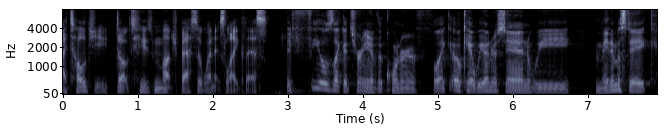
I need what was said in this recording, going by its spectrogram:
I told you, Doctor Who's much better when it's like this. It feels like a turning of the corner of like, okay, we understand we made a mistake.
